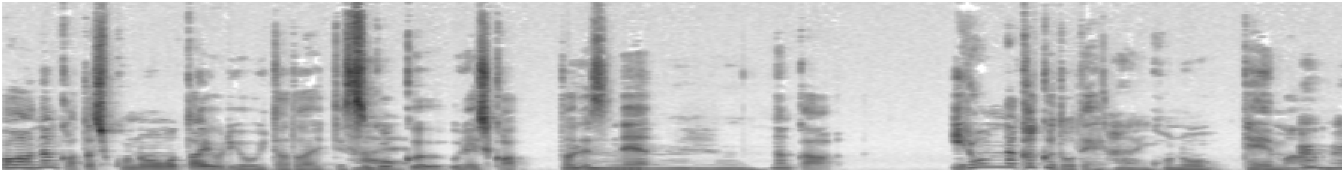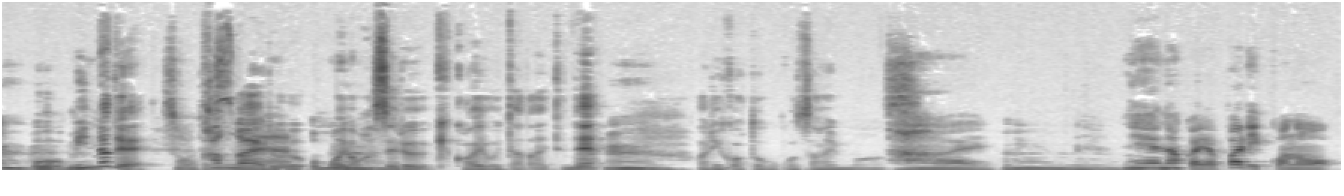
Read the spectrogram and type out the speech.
あなんか私このお便りをいただいてすごく嬉しかったですね。なんか、いろんな角度ではい、このテーマをみんなで考ねえる、思いを馳せる機会をいただいてね、うん。ありがとうございます。はい。うん。ねえ、なんかやっぱりこの、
